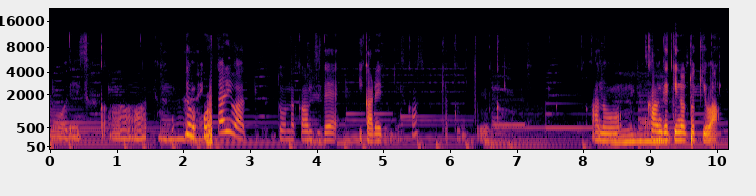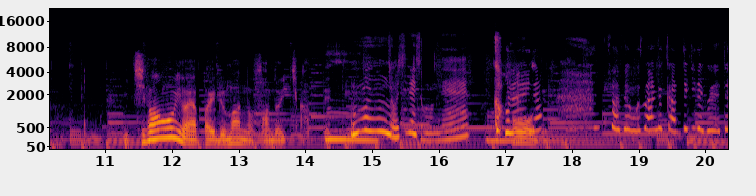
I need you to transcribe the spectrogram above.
そうですか。でもお二人はどんな感じで行かれるんですか？逆にというか。あの感激の時は。一番多いのはやっぱりルマンのサンドイッチ買ってっていうう。ん美味しいですもんね。この間佐世保さんが買ってきてくれて。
